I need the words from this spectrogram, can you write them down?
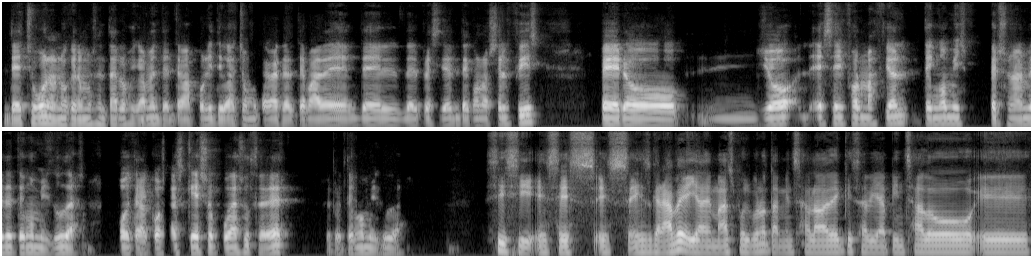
De hecho, bueno, no queremos entrar lógicamente en temas políticos, ha hecho muchas veces el tema del, presidente con los selfies, pero mm, yo esa información tengo mis, personalmente tengo mis dudas. Otra cosa es que eso pueda suceder, pero tengo mis dudas. Sí, sí, es, es, es, es, grave y además, pues bueno, también se hablaba de que se había pinchado eh,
